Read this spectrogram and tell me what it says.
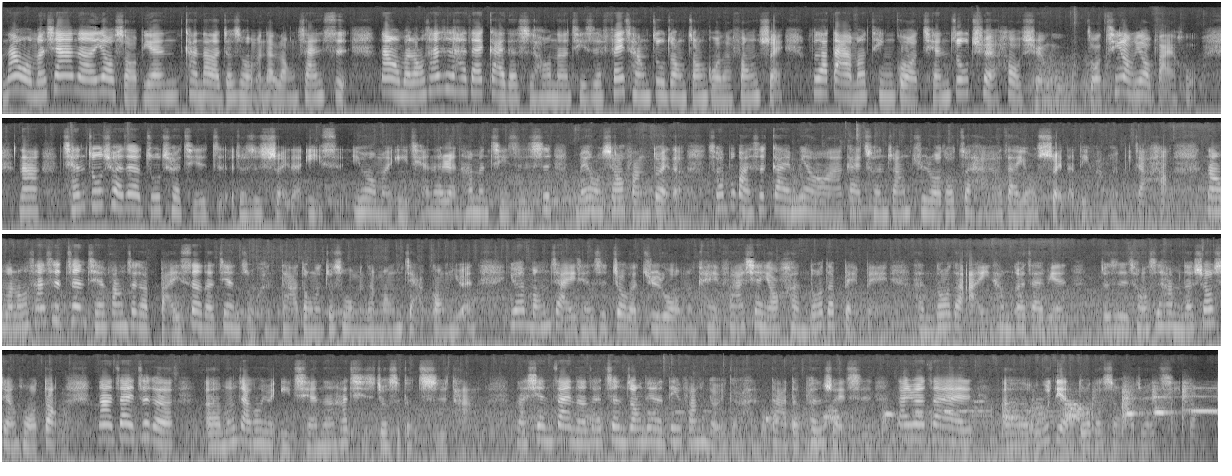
那我们现在呢，右手边看到的就是我们的龙山寺。那我们龙山寺它在盖的时候呢，其实非常注重中国的风水。不知道大家有没有听过前朱雀后玄武，左青龙右白虎。那前朱雀这个朱雀其实指的就是水的意思，因为我们以前的人他们其实是没有消防队的，所以不管是盖庙啊、盖村庄聚落，都最好要在有水的地方会比较好。那我们龙山寺正前方这个白色的建筑很大栋的，就是我们的蒙甲公园，因为蒙甲以前是旧的聚落，我们可以发现有很多的北北、很多的阿姨，他们都在这边，就是从事他们的休闲活动。那在这个呃蒙甲公园以前呢，它其实就是个池塘。那现在呢，在正中间的地方有一个很大的喷水池，大约在呃五点多的时候，它就会启动。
